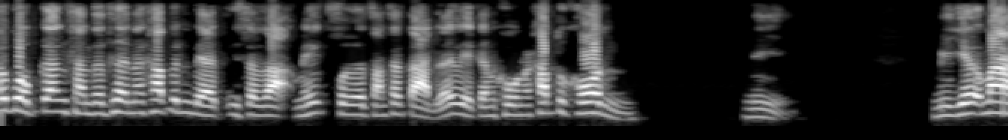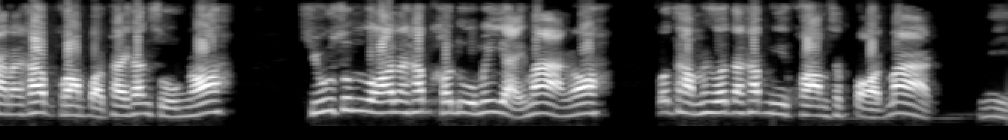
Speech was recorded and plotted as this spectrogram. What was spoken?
ระบบการสั่นสะเทือนนะครับ เป็นแบบอิสระเมกเฟอร์สันสตาร์ทและเวทกันโค้งนะครับ ทุกคน นี่ มีเยอะมากนะครับ ความปลอดภัยขั้นสูงเนาะคิ้วซุ้มล้อนะครับเขาดูไม่ใหญ่มากเนาะก็ทำให้รถนะครับ มีความสปอร์ตมาก นี่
